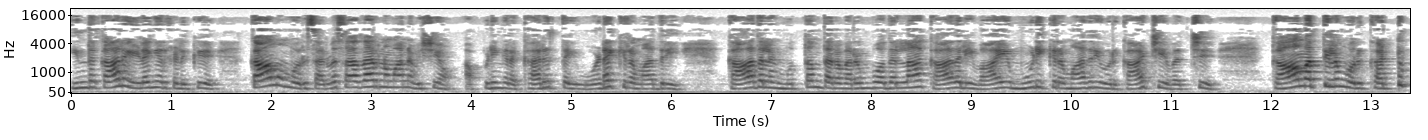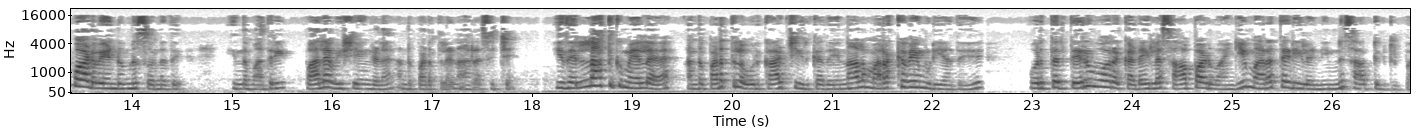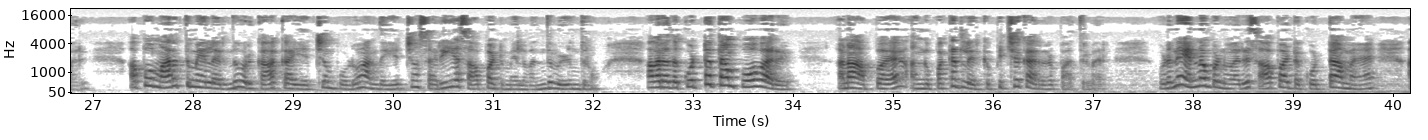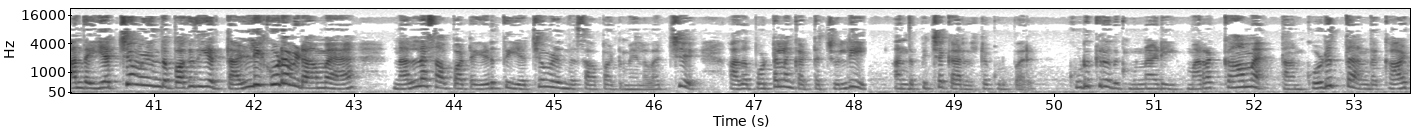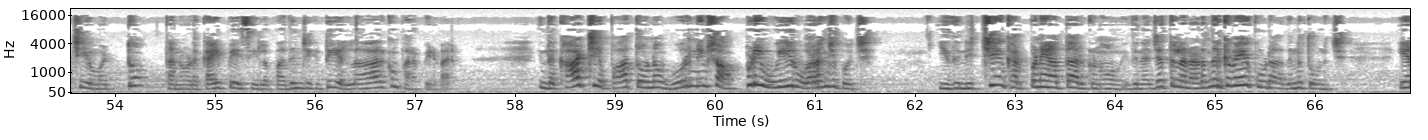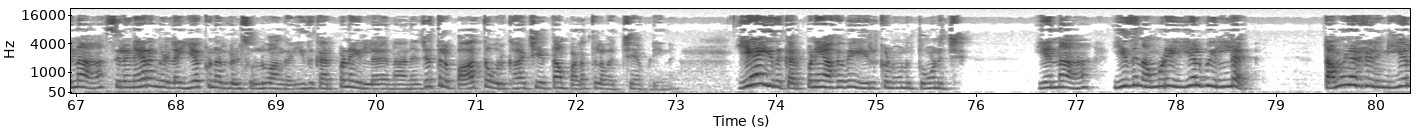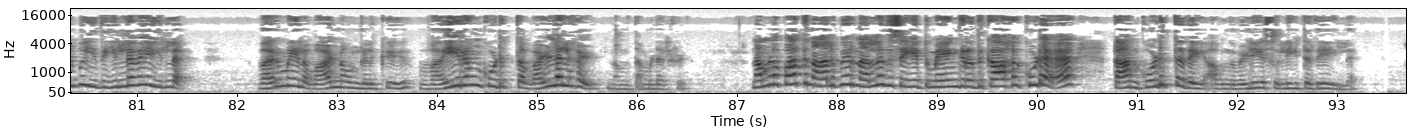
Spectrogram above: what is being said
இந்த கால இளைஞர்களுக்கு காமம் ஒரு சர்வசாதாரணமான விஷயம் அப்படிங்கிற கருத்தை உடைக்கிற மாதிரி காதலன் முத்தம் தர வரும்போதெல்லாம் காதலி வாயை மூடிக்கிற மாதிரி ஒரு காட்சியை வச்சு காமத்திலும் ஒரு கட்டுப்பாடு வேண்டும்னு சொன்னது. இந்த மாதிரி பல விஷயங்களை அந்த படத்துல நான் ரசிச்சேன். இது எல்லாத்துக்கும் மேல அந்த படத்துல ஒரு காட்சி இருக்கு அதை என்னால மறக்கவே முடியாது. ஒருத்தர் தெருவோர கடையில சாப்பாடு வாங்கி மரத்தடியில நின்று சாப்பிட்டுக்கிட்டு இருப்பாரு. அப்போ மரத்து மேல இருந்து ஒரு காக்கா எச்சம் போடும். அந்த எச்சம் சரியா சாப்பாட்டு மேல வந்து விழுந்துரும். அவர் அதை கொட்டத்தான் போவாரு. ஆனா அப்ப அங்க பக்கத்துல இருக்க பிச்சைக்காரரை பாத்துருவாரு உடனே என்ன பண்ணுவாரு? சாப்பாட்டை கொட்டாம அந்த எச்சம் விழுந்த பகுதியை தள்ளி கூட விடாம நல்ல சாப்பாட்டை எடுத்து எச்சம் விழுந்த சாப்பாட்டு மேல வச்சு அதை பொட்டலம் கட்ட சொல்லி அந்த பிச்சைக்காரர்கிட்ட கொடுப்பாரு. கொடுக்கறதுக்கு முன்னாடி மறக்காம தான் கொடுத்த அந்த காட்சியை மட்டும் தன்னோட கைபேசியில் பதிஞ்சுக்கிட்டு எல்லாருக்கும் பரப்பிடுவார். இந்த காட்சியை பார்த்தோன்னே ஒரு நிமிஷம் அப்படி உயிர் உறைஞ்சு போச்சு. இது நிச்சயம் கற்பனையாக தான் இருக்கணும். இது நிஜத்தில் நடந்திருக்கவே கூடாதுன்னு தோணுச்சு. ஏன்னா சில நேரங்களில் இயக்குனர்கள் சொல்லுவாங்க இது கற்பனை இல்லை. நான் நிஜத்தில் பார்த்த ஒரு காட்சியை தான் படத்தில் வச்சேன் அப்படின்னு. ஏன் இது கற்பனையாகவே இருக்கணும்னு தோணுச்சு? ஏன்னா இது நம்முடைய இயல்பு இல்லை. தமிழர்களின் இயல்பு இது இல்லவே இல்லை. வறுமையில வாழ்ந்தவங்களுக்கு வைரம் கொடுத்த வள்ளல்கள் நம் தமிழர்கள். நம்மளை பார்த்து நாலு பேர் நல்லது செய்யட்டுமேங்கிறதுக்காக கூட தான் கொடுத்ததை அவங்க வெளியே சொல்லிக்கிட்டதே இல்லை.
